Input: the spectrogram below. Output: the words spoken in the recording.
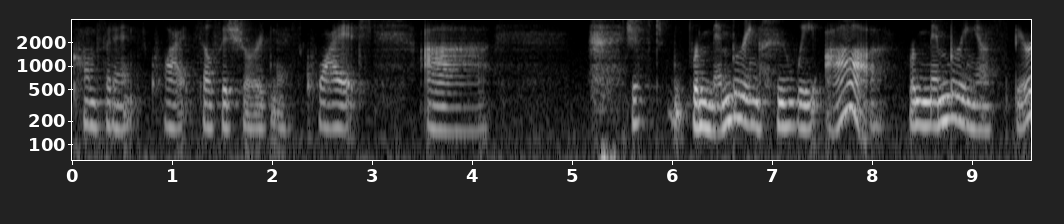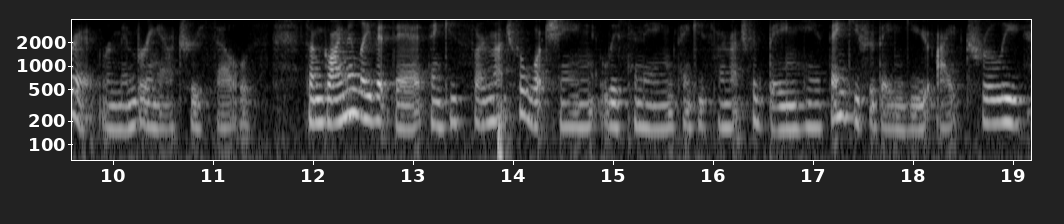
confidence, quiet self assuredness, quiet. Uh, just remembering who we are, remembering our spirit, remembering our true selves. So I'm going to leave it there. Thank you so much for watching, listening. Thank you so much for being here. Thank you for being you. I truly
